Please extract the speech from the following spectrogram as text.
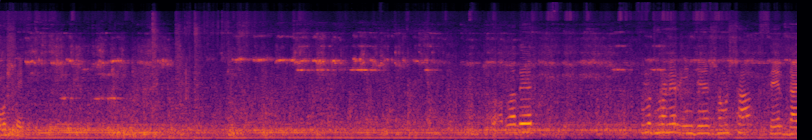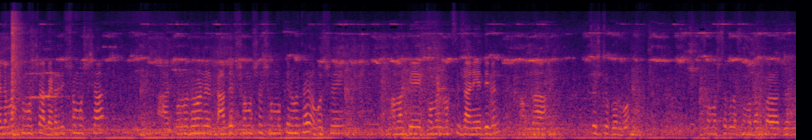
অবশ্যই। আপনাদের কোনো ধরনের ইঞ্জিনের সমস্যা, সেলফ ডায়নামার সমস্যা, ব্যাটারির সমস্যা, আর কোনো ধরনের কাজের সমস্যার সম্মুখীন হতে হয়, অবশ্যই আমাকে কমেন্ট বক্সে জানিয়ে দেবেন। আমরা চেষ্টা করব সমস্যাগুলো সমাধান করার জন্য।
